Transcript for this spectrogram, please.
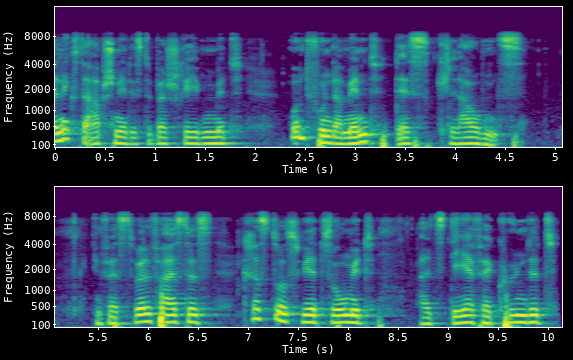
Der nächste Abschnitt ist überschrieben mit und Fundament des Glaubens. In Vers 12 heißt es, Christus wird somit als der verkündet,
